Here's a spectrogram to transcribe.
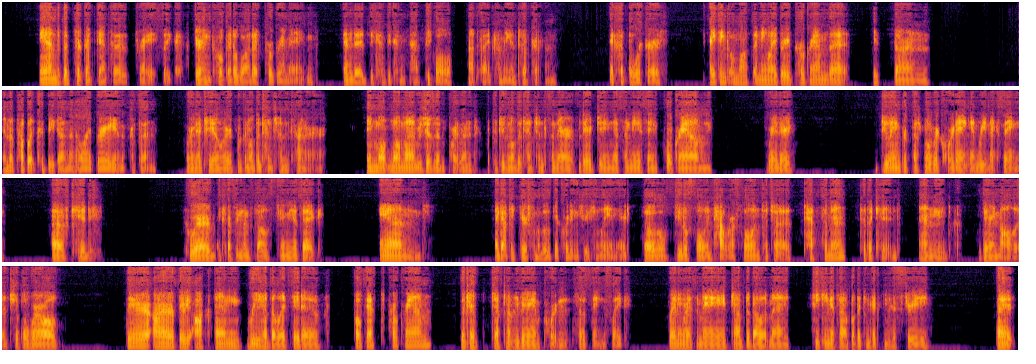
and the circumstances, right? Like during COVID, a lot of programming ended because you couldn't have people outside coming into a prison, except the workers. I think almost any library program that is done in the public could be done in a library in a prison or in a jail or a juvenile detention center. In Multnomah, which is in Portland, at the juvenile detention center, they're doing this amazing program where they're doing professional recording and remixing of kids who are expressing themselves through music. And I got to hear some of those recordings recently, and they're so beautiful and powerful and such a testament to the kids and their knowledge of the world. There are very often rehabilitative focused programs, which are definitely very important. So things like writing resume, job development, seeking a job with a conviction history. But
